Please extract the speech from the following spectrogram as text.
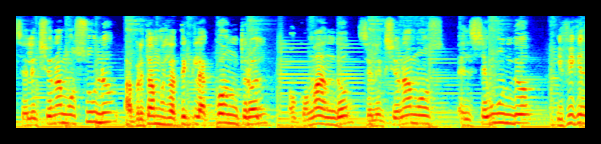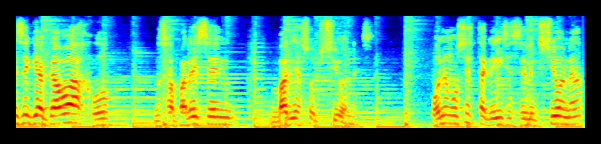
seleccionamos uno, apretamos la tecla control o comando, seleccionamos el segundo y fíjense que acá abajo nos aparecen varias opciones. Ponemos esta que dice selecciona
